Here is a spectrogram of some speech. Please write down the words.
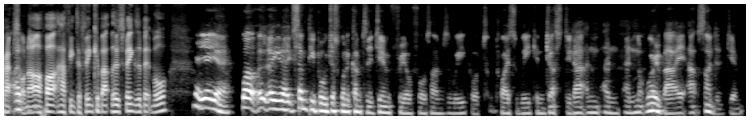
perhaps I, on our part having to think about those things a bit more. Yeah, yeah, yeah. Well, like some people just want to come to the gym three or four times a week or t- twice a week and just do that and and and not worry about it outside of the gym.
